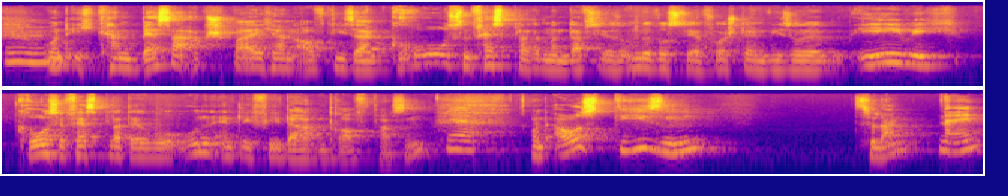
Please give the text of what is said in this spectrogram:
mhm. und ich kann besser abspeichern auf dieser großen Festplatte. Man darf sich das Unbewusste ja vorstellen wie so eine ewig große Festplatte, wo unendlich viel Daten drauf passen. Ja. Und aus diesen zu lang? Nein,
